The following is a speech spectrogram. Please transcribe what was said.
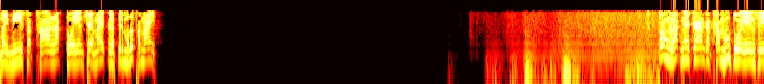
ไม่มีศรัทธารักตัวเองใช่ไหมเกิดเป็นมนุษย์ทำไม ต้องรักในการกระทำของตัวเองสิ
